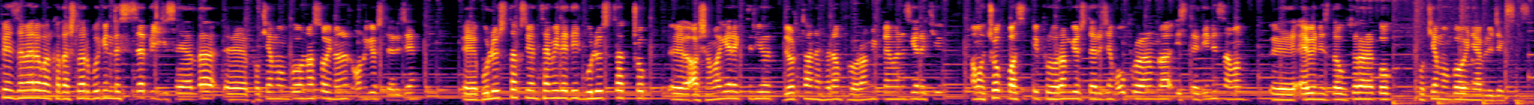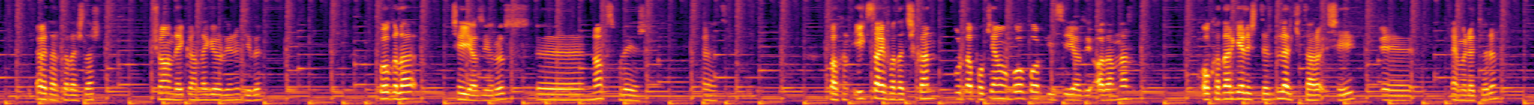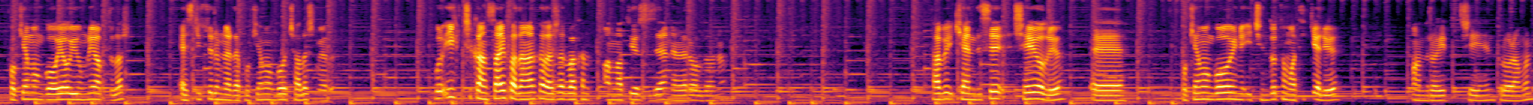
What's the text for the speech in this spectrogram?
Hepinize merhaba arkadaşlar. Bugün de size bilgisayarda e, Pokemon Go nasıl oynanır onu göstereceğim. E, BlueStacks yöntemiyle değil, BlueStack çok e, aşama gerektiriyor. 4 tane falan program yüklemeniz gerekiyor. Ama çok basit bir program göstereceğim. O programla istediğiniz zaman e, evinizde oturarak Go, Pokemon Go oynayabileceksiniz. Evet arkadaşlar. Şu anda ekranda gördüğünüz gibi Google'a şey yazıyoruz. E, Nox Player. Evet. Bakın ilk sayfada çıkan burada Pokemon Go for PC yazıyor. Adamlar o kadar geliştirdiler ki şeyi e, emülatörü. Pokemon Go'ya uyumlu yaptılar. Eski sürümlerde Pokemon Go çalışmıyordu. Bu ilk çıkan sayfadan arkadaşlar bakın anlatıyor size neler olduğunu. Tabi kendisi şey oluyor. E, Pokemon Go oyunu içinde otomatik geliyor. Android şeyinin programın.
